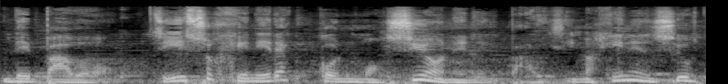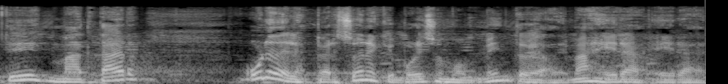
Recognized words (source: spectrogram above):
de Pavón. ¿sí? Eso genera conmoción en el país. Imagínense ustedes matar una de las personas que por esos momentos además era, era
